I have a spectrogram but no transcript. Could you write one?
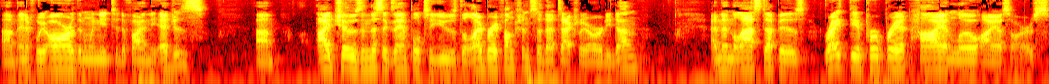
Um, and if we are, then we need to define the edges. Um, I chose in this example to use the library function, so that's actually already done. And then the last step is write the appropriate high and low ISRs.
